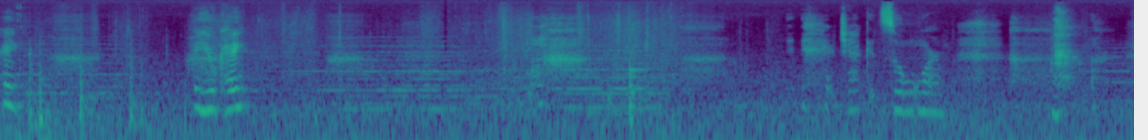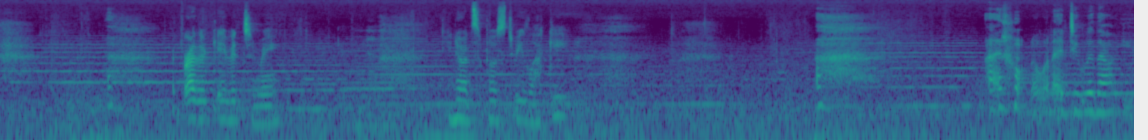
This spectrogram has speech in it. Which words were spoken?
Hey. Are you okay? Brother gave it to me. You know it's supposed to be lucky? I don't know what I'd do without you.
